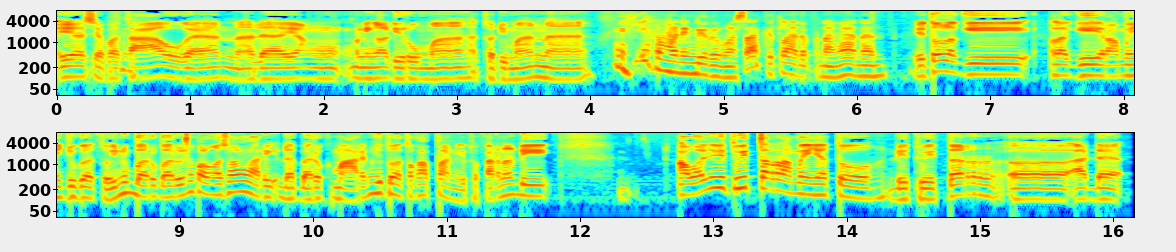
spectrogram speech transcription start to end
Iya siapa tahu kan ada yang meninggal di rumah atau di mana. Iya mending di rumah sakit lah ada penanganan. Itu lagi lagi ramai juga tuh. Ini baru-baru ini kalau nggak salah hari udah baru kemarin gitu atau kapan gitu. Karena di awalnya di Twitter ramainya tuh. Di Twitter eh, ada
